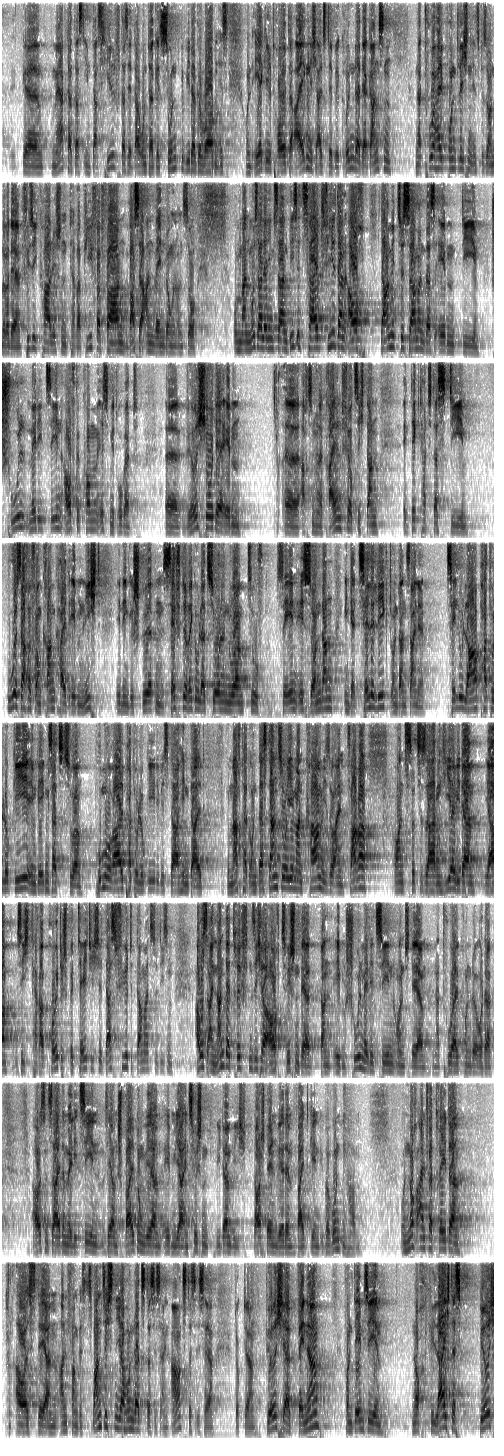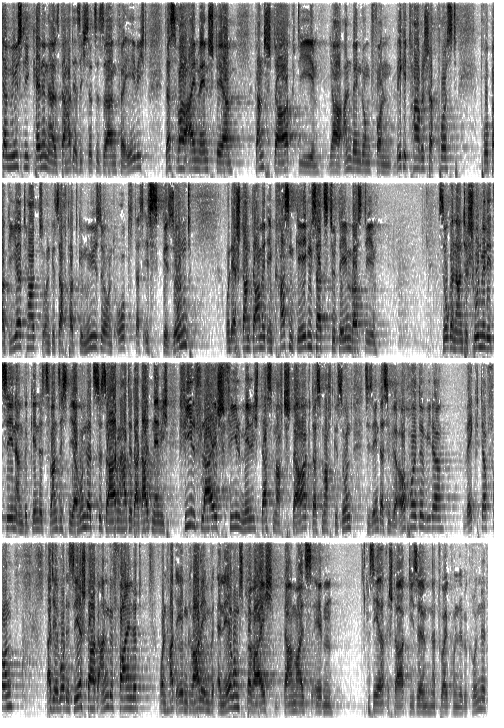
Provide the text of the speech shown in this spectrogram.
gemerkt hat, dass ihm das hilft, dass er darunter gesund wieder geworden ist. Und er gilt heute eigentlich als der Begründer der ganzen naturheilkundlichen, insbesondere der physikalischen Therapieverfahren, Wasseranwendungen und so. Und man muss allerdings sagen, diese Zeit fiel dann auch damit zusammen, dass eben die Schulmedizin aufgekommen ist mit Robert äh, Virchow, der eben 1843 äh, dann entdeckt hat, dass die Ursache von Krankheit eben nicht in den gestörten Säfteregulationen nur zu sehen ist, sondern in der Zelle liegt und dann seine Zellularpathologie im Gegensatz zur Humoralpathologie, die bis dahin galt, gemacht hat. Und dass dann so jemand kam, wie so ein Pfarrer, und sozusagen hier wieder ja, sich therapeutisch betätigte, das führte damals zu diesem Auseinanderdriften sicher auch zwischen der dann eben Schulmedizin und der Naturheilkunde oder Außenseitermedizin, deren Spaltung wir eben ja inzwischen wieder, wie ich darstellen werde, weitgehend überwunden haben. Und noch ein Vertreter aus dem Anfang des 20. Jahrhunderts, das ist ein Arzt, das ist Herr Dr. Bircher-Benner, von dem Sie noch vielleicht das Bircher Müsli kennen, also da hat er sich sozusagen verewigt. Das war ein Mensch, der ganz stark die ja, Anwendung von vegetarischer Kost propagiert hat und gesagt hat, Gemüse und Obst, das ist gesund. Und er stand damit im krassen Gegensatz zu dem, was die sogenannte Schulmedizin am Beginn des 20. Jahrhunderts zu sagen hatte. Da galt nämlich viel Fleisch, viel Milch, das macht stark, das macht gesund. Sie sehen, da sind wir auch heute wieder weg davon. Also er wurde sehr stark angefeindet und hat eben gerade im Ernährungsbereich damals eben sehr stark diese Naturheilkunde begründet.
